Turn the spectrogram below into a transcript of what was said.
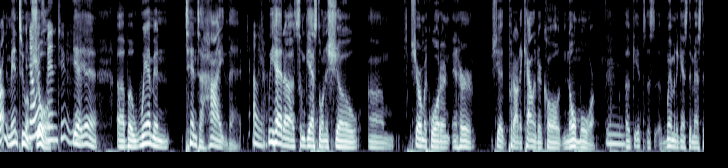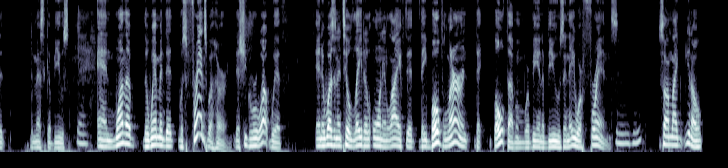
probably men too, I'm No, it's sure. men too, Yeah, yeah. yeah. Uh, but women tend to hide that. Oh yeah. We had uh, some guests on the show, um, Cheryl McWhorter, and, and her, she had put out a calendar called No More Mm. against uh, women against domestic domestic abuse. Yeah. And one of the women that was friends with her that she grew up with, and it wasn't until later on in life that they both learned that both of them were being abused, and they were friends. Mm-hmm. So I'm like, you know,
